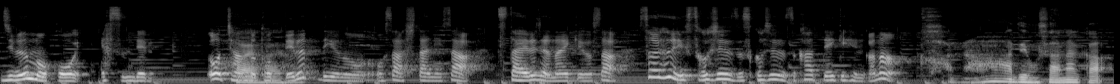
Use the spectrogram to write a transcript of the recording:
自分もこう休んでるをちゃんと取ってるっていうのをさ下にさ伝えるじゃないけどさそういう風に少しずつ少しずつ変わっていけへんかな？かな？あでもさなんか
